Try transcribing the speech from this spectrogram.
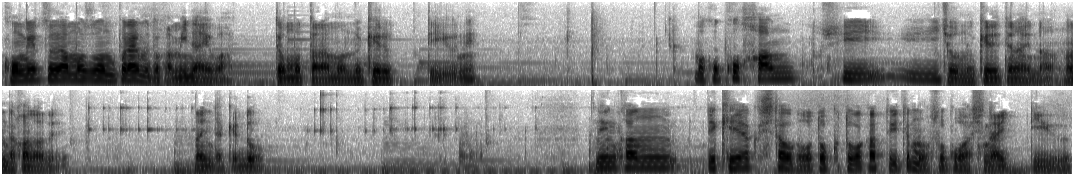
今月 Amazon プライムとか見ないわって思ったらもう抜けるっていうね。まあ、ここ半年以上抜けれてないな。なんだかんだで。ないんだけど、年間で契約した方がお得と分かっていてもそこはしないっていう、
